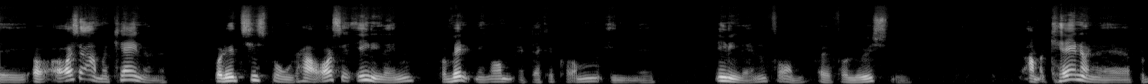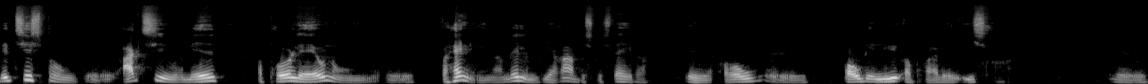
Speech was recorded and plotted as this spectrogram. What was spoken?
øh, og også amerikanerne på det tidspunkt har også en eller anden forventning om, at der kan komme en, øh, en eller anden form for løsning. Amerikanerne er på det tidspunkt aktive med at prøve at lave nogle forhandlinger mellem de arabiske stater og, og det nyoprettede Israel.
